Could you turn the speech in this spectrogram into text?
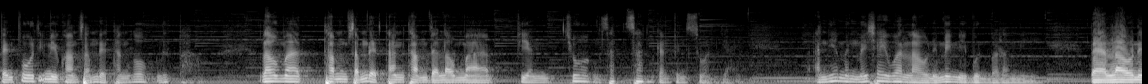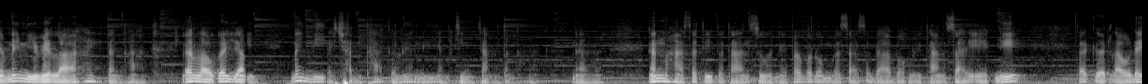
เป็นผู้ที่มีความสำเร็จทางโลกหรือเปล่า เรามาทำสำเร็จทางธรรมแต่เรามาเพียงช่วงสั้นๆกันเป็นส่วนใหญ่ อันนี้มันไม่ใช่ว่าเราเนี่ยไม่มีบุญบารรมี แต่เราเนี่ยไม่มีเวลาให้ต่างหาก แล้วเราก็ยังไม่มีฉันทะกับเรื่องนี้อย่างจริงจังต่างหากนะงั้นมหาสติปัฏฐานสูตรเนี่ยพระบรมศาสดาบอกเลยทางสายเอกนี้ ถ้าเกิดเราได้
